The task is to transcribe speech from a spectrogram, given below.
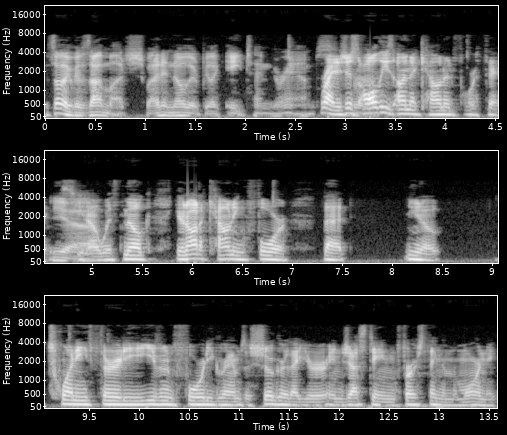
It's not like there's that much, but I didn't know there'd be like eight, ten grams. Right. It's just for- all these unaccounted for things. Yeah. You know, with milk, you're not accounting for that, you know, 20, 30, even 40 grams of sugar that you're ingesting first thing in the morning.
